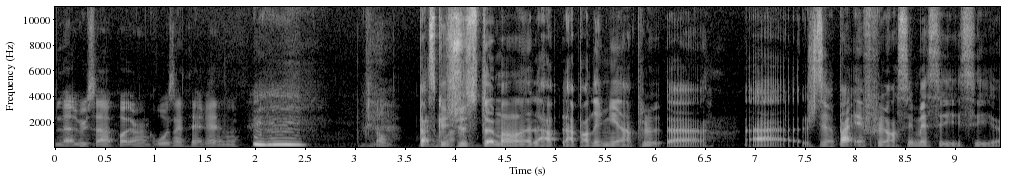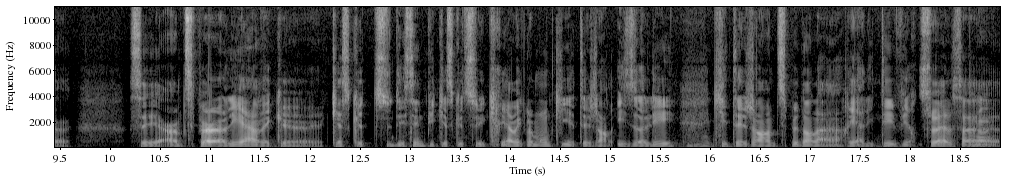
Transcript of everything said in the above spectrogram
La rue, ça n'a pas un gros intérêt. là. Mhm. Donc, Parce que Ouais. justement, la, la pandémie a, plus, euh, a- je dirais pas influencé, mais c'est c'est, euh, c'est un petit peu un lien avec euh, qu'est-ce que tu dessines puis qu'est-ce que tu écris avec le monde qui était genre isolé, Mhm. qui était genre un petit peu dans la réalité virtuelle. Ça, Ouais. euh,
